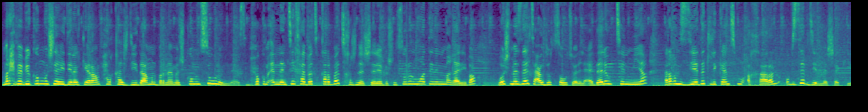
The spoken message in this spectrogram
مرحبا بكم مشاهدينا الكرام في حلقة جديدة من برنامجكم نسولوا الناس. بحكم أن انتخابات قربت خرجنا الشارع باش نسولوا المواطنين المغاربة واش مازال تعاودوا تصوتوا على العدالة والتنمية رغم الزيادات اللي كانت مؤخرا وبزاف ديال المشاكل.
